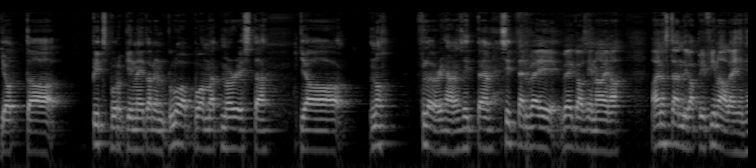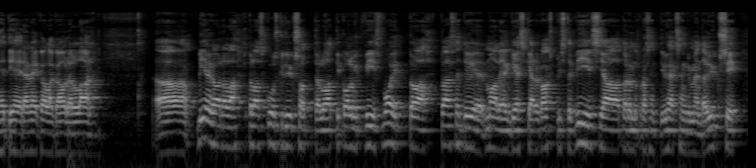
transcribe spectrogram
jotta Pittsburghin ei tarvinnut luopua Matt Murraystä. Ja no, Fleuryhän sitten, sitten vei Vegasin aina, aina Stanley Cupin finaaleihin heti heidän ekalla kaudellaan. Viime kaudella pelasi 61 ottelua, otti 35 voittoa, päästetty maalien keskiarvo 2,5 ja torjuntaprosentti 91.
